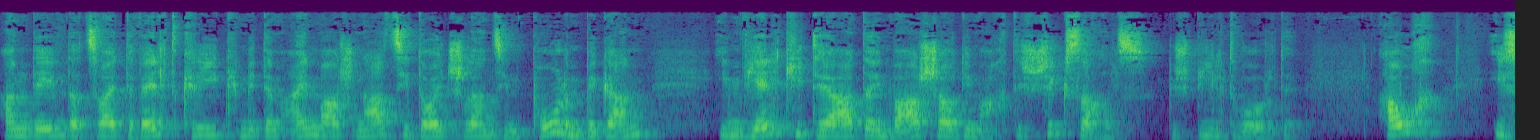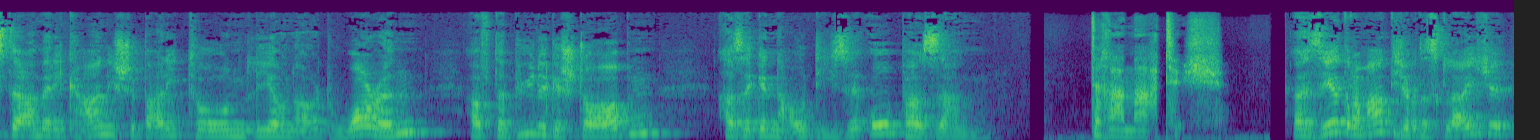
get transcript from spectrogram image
an dem der Zweite Weltkrieg mit dem Einmarsch Nazi-Deutschlands in Polen begann, im Wielki-Theater in Warschau die Macht des Schicksals gespielt wurde. Auch ist der amerikanische Bariton Leonard Warren auf der Bühne gestorben, als er genau diese Oper sang. Dramatisch. Sehr dramatisch, aber das Gleiche.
